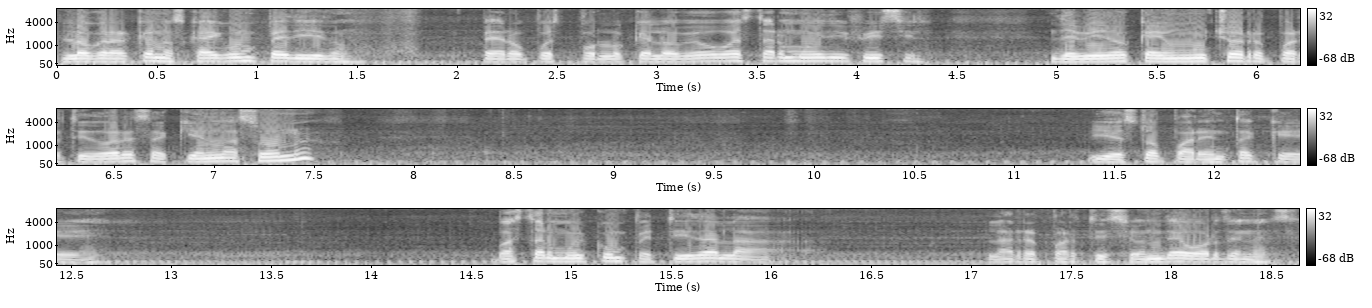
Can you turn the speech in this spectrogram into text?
lograr que nos caiga un pedido. Pero pues por lo que lo veo va a estar muy difícil debido a que hay muchos repartidores aquí en la zona. Y esto aparenta que va a estar muy competida la, la repartición de órdenes.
